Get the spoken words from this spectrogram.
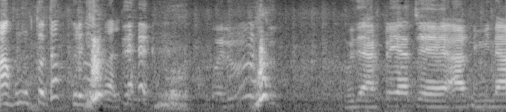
মা মুখ তো খুলে কিছু বল। যে একটাই আছে আর নিবি না।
